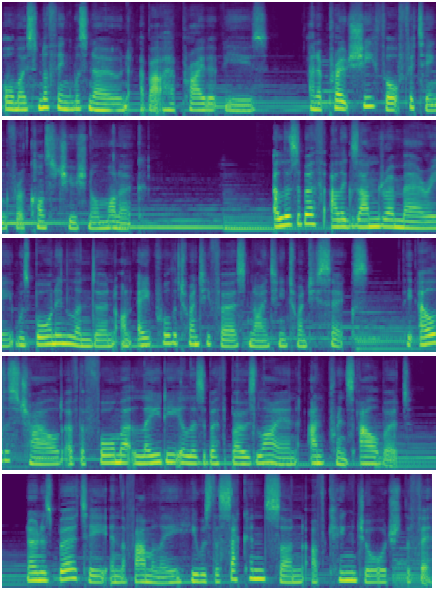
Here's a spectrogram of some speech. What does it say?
almost nothing was known about her private views, an approach she thought fitting for a constitutional monarch. Elizabeth Alexandra Mary was born in London on April 21, 1926 the eldest child of the former Lady Elizabeth Bowes-Lyon and Prince Albert. Known as Bertie in the family, he was the second son of King George V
